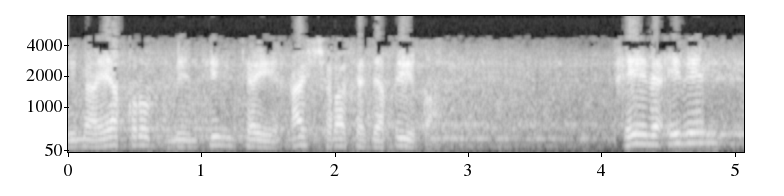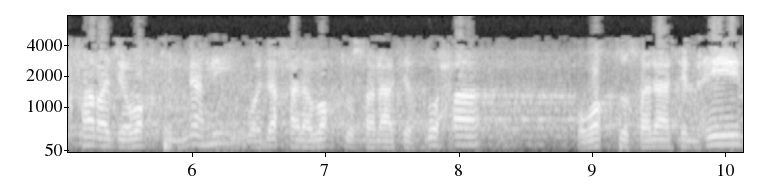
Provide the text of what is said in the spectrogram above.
بما يقرب من ثنتي عشرة دقيقة. حينئذ خرج وقت النهي ودخل وقت صلاة الضحى ووقت صلاة العيد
